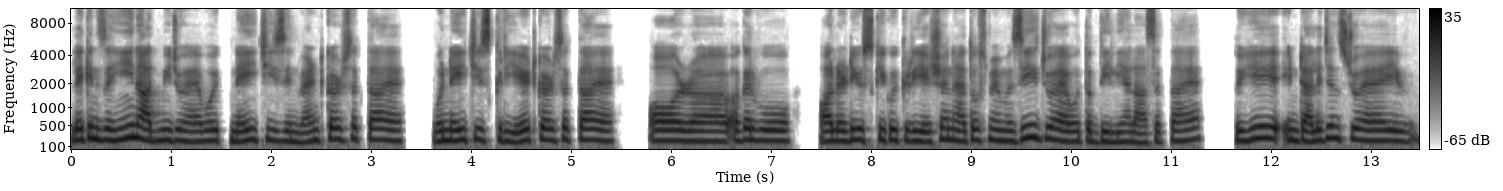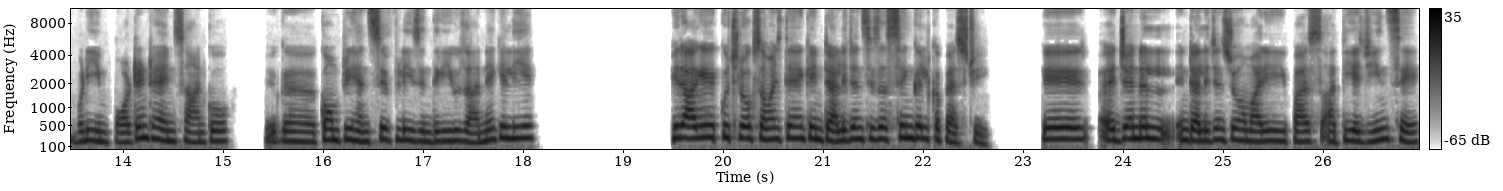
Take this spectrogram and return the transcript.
लेकिन जहीन आदमी जो है, वो एक नई चीज़ इन्वेंट कर सकता है, वो नई चीज़ क्रिएट कर सकता है और अगर वो ऑलरेडी उसकी कोई क्रिएशन है तो उसमें मज़ीद जो है, वो तब्दीलियाँ ला सकता है। तो ये इंटेलिजेंस जो है, ये बड़ी इंपॉर्टेंट है इंसान को कॉम्प्रीहेंसिवली ज़िंदगी गुजारने के लिए। फिर आगे कुछ लोग समझते हैं कि intelligence is a single capacity कि जनरल इंटेलिजेंस जो हमारी पास आती है जीन से,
